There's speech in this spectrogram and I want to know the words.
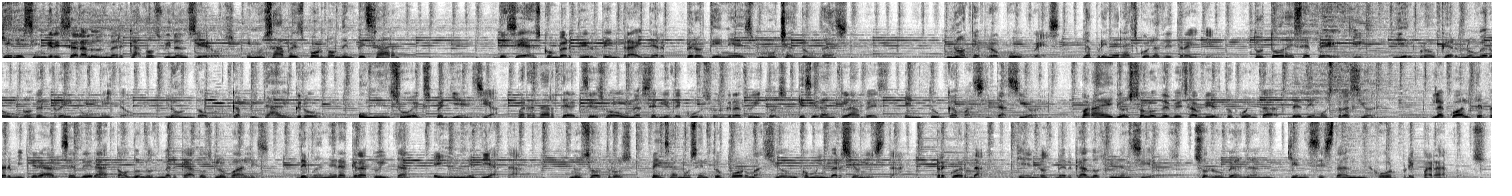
¿Quieres ingresar a los mercados financieros y no sabes por dónde empezar? ¿Deseas convertirte en trader pero tienes muchas dudas? No te preocupes, la primera escuela de trading, Tutores FX y el broker número uno del Reino Unido, London Capital Group, unen su experiencia para darte acceso a una serie de cursos gratuitos que serán claves en tu capacitación. Para ello solo debes abrir tu cuenta de demostración la cual te permitirá acceder a todos los mercados globales de manera gratuita e inmediata. Nosotros pensamos en tu formación como inversionista. Recuerda que en los mercados financieros solo ganan quienes están mejor preparados.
